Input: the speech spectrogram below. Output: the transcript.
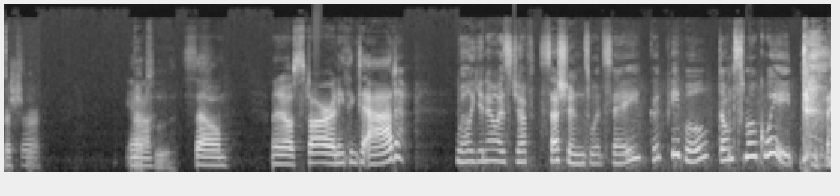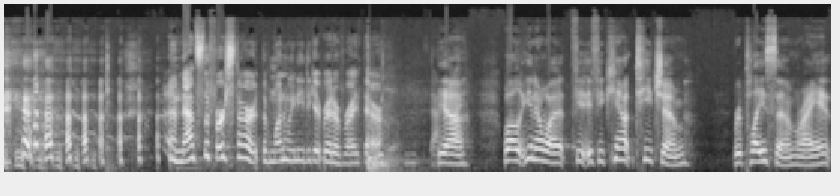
for sure. Yeah. Absolutely. So, I don't know, Star, anything to add? Well, you know, as Jeff Sessions would say, good people don't smoke weed. and that's the first start, the one we need to get rid of right there. Exactly. Yeah. Well, you know what? If you, if you can't teach him, replace him, right?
